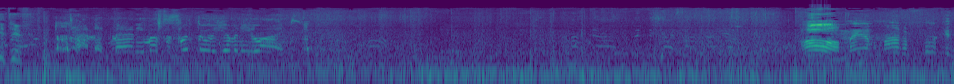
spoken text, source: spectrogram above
Negative! Damn it, man. He must have slipped through the Yemeni lines. Oh man, motherfucking.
